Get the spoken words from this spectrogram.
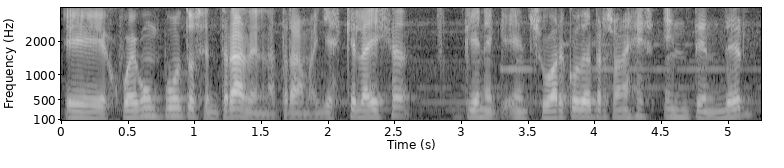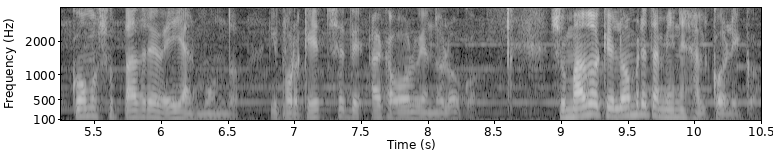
eh, juega un punto central en la trama. Y es que la hija tiene en su arco de personajes, entender cómo su padre veía el mundo y por qué se acabó volviendo loco. Sumado a que el hombre también es alcohólico.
